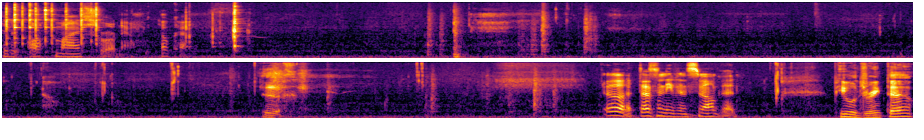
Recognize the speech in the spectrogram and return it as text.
Get it off my straw now. Okay. Ugh. Ugh, it doesn't even smell good. People drink that?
